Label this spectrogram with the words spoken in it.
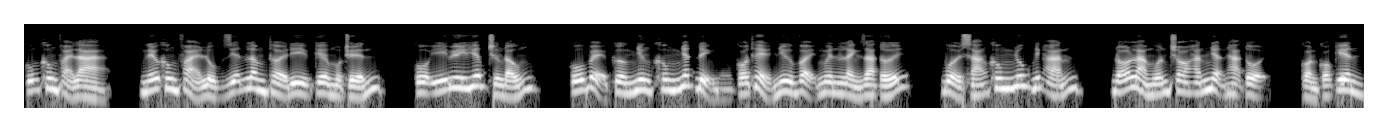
cũng không phải là, nếu không phải lục diễn lâm thời đi kia một chuyến, cố ý uy hiếp trường đống, cố vệ cường nhưng không nhất định có thể như vậy nguyên lành ra tới, buổi sáng không nhúc ních hắn, đó là muốn cho hắn nhận hạ tội, còn có kiên.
